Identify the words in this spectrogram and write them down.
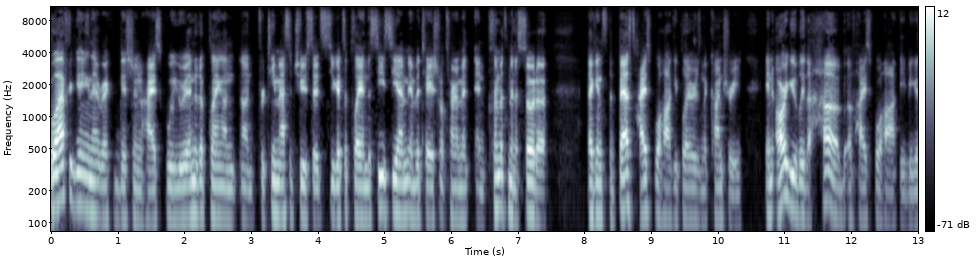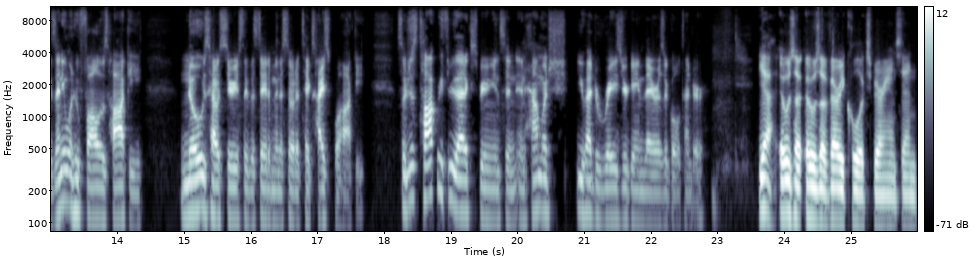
Well, after gaining that recognition in high school, you ended up playing on, on for Team Massachusetts. You get to play in the CCM Invitational Tournament in Plymouth, Minnesota, against the best high school hockey players in the country, and arguably the hub of high school hockey. Because anyone who follows hockey knows how seriously the state of Minnesota takes high school hockey. So, just talk me through that experience and, and how much you had to raise your game there as a goaltender. Yeah, it was a it was a very cool experience, and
